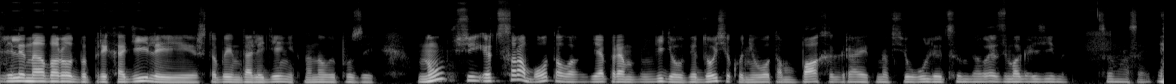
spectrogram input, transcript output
Или наоборот бы приходили, и чтобы им дали денег на новый пузырь. Ну, всё- это сработало. Я прям видел видосик, у него там бах играет на всю улицу на, из магазина. С ума сойти.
